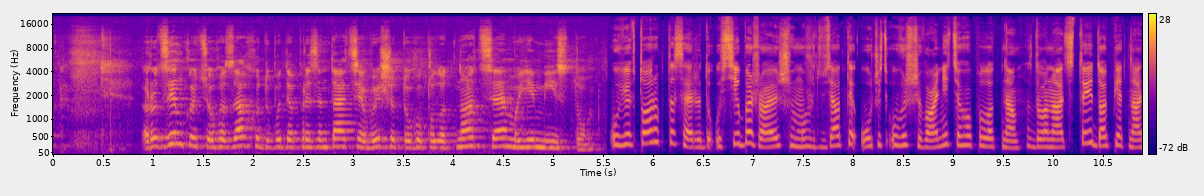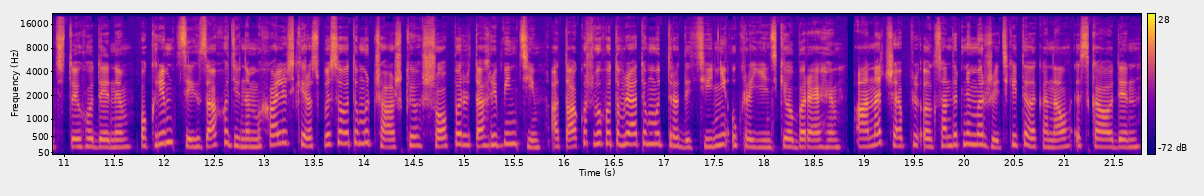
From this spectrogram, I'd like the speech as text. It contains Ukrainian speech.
Родзинкою цього заходу буде презентація вишитого полотна Це моє місто. У вівторок та середу усі бажаючі можуть взяти участь у вишиванні цього полотна з 12 до 15 години. Окрім цих заходів, на Михайлівській розписуватимуть чашки, шопери та гребінці, а також виготовлятимуть традиційні українські обереги. Анна Чепль, Олександр Немержицький, телеканал СК 1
